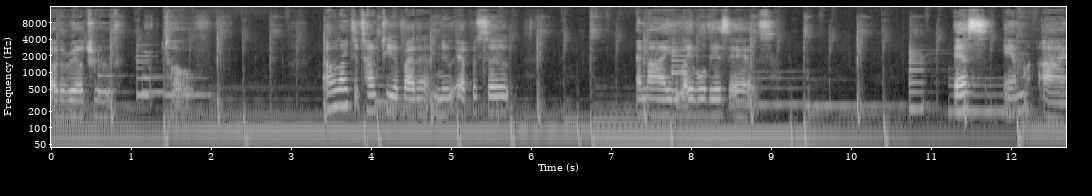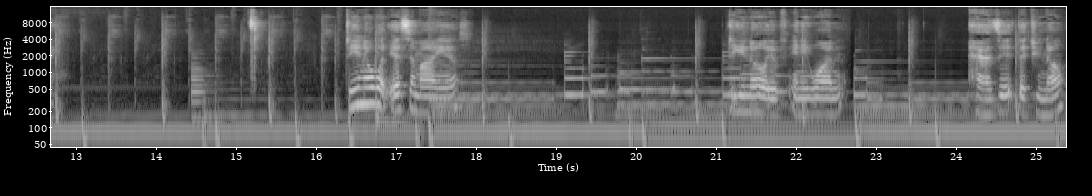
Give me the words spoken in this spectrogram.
of the Real Truth Told. I would like to talk to you about a new episode, and I label this as SMI. Do you know what SMI is? Do you know if anyone has it that you know?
